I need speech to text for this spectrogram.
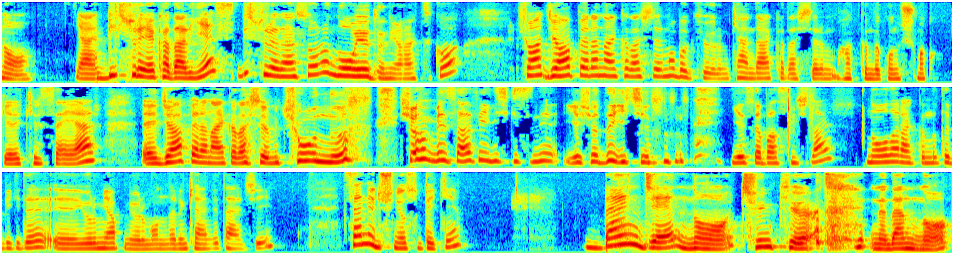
no. Yani bir süreye kadar yes, bir süreden sonra no'ya dönüyor artık o. Şu an cevap veren arkadaşlarıma bakıyorum. Kendi arkadaşlarım hakkında konuşmak gerekirse eğer. E, cevap veren arkadaşlarımın çoğunluğu şu an mesafe ilişkisini yaşadığı için yes'e basmışlar. No'lar hakkında tabii ki de e, yorum yapmıyorum. Onların kendi tercihi. Sen ne düşünüyorsun peki? Bence no. Çünkü neden no?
